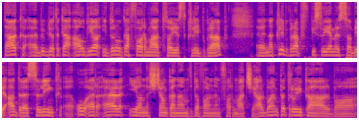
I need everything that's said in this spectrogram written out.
tak, e, biblioteka audio i druga forma to jest ClipGrab. E, na ClipGrab wpisujemy sobie adres, link URL i on ściąga nam w dowolnym formacie. Albo MP3, albo,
